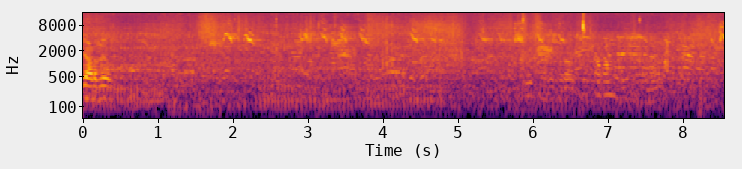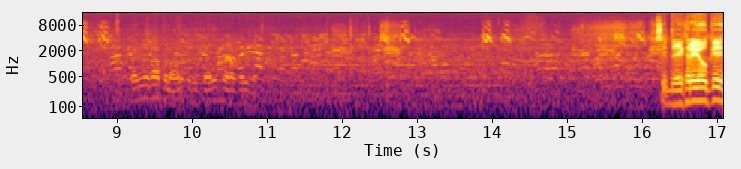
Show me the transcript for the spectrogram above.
ਜਾਣਦੇ ਹੋ ਪੈਦਲ ਰਾਹ ਬਣਾਓ, ਤੁਸੀਂ ਪੈਦਲ ਜਾਣਾ ਚਾਹੀਦਾ। ਤੁਸੀਂ ਦੇਖ ਰਹੇ ਹੋ ਕਿ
